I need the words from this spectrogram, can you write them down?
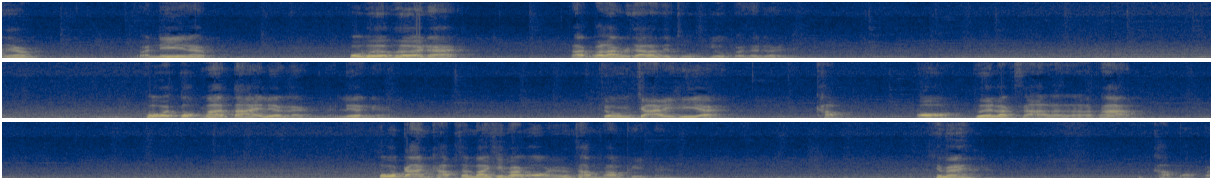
ใช่ไหมครับวันนี้นะผมเผลอๆนะพรรคพลังประชารัฐจะถูกยุบไปซะด้วยเพราะว่าตกมาตายเรื่องอะไรเรื่องเนี่ย จงใจที่จะขับออกเพื่อรักษาสถานภาพ เพราะว่าการขับสมาชิกพรรคออกเนี่ยต้องทำความผิดนะใช่ไหมขับออกไป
